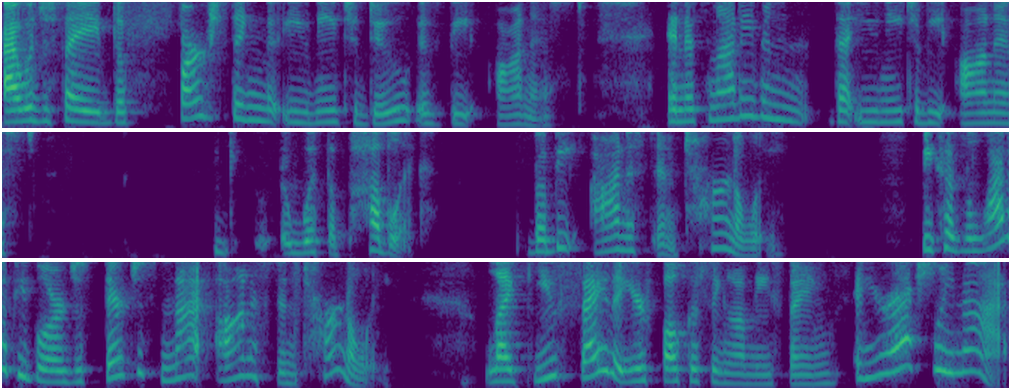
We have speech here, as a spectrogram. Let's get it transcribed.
i would just say the first thing that you need to do is be honest and it's not even that you need to be honest with the public but be honest internally because a lot of people are just they're just not honest internally like you say that you're focusing on these things and you're actually not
